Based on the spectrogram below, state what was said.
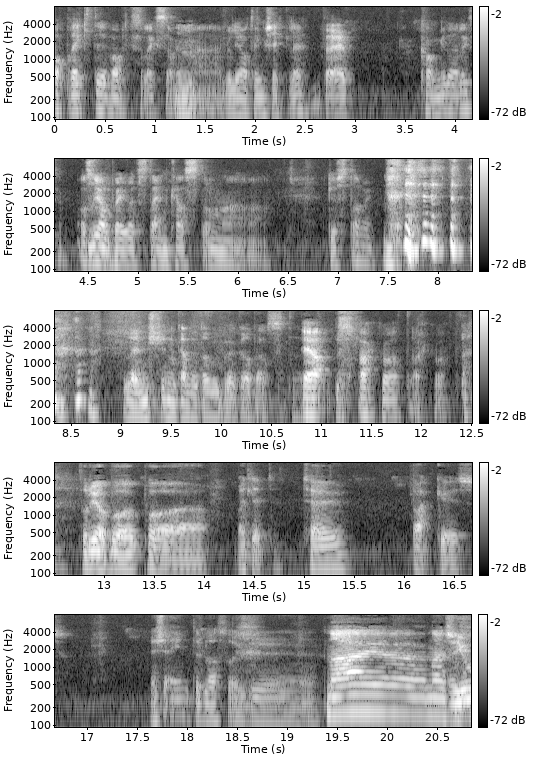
oppriktige folk som liksom Mm. eh, vil gjøre ting skikkelig. Det er konge, det, liksom. Og så Mm. jobber jeg jo et steinkast unna Gustav. Lunsjen kan du ta på bøker først. Ja, akkurat. akkurat. For du jobber òg på Vent litt. Tau, Bakkehus Det er ikke én til plass òg? Nei, eh, nei ikke, Jo,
